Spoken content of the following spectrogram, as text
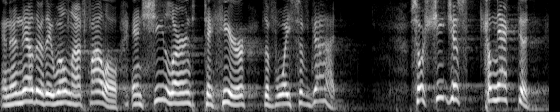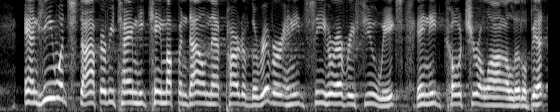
and another they will not follow. And she learned to hear the voice of God. So she just connected. And he would stop every time he came up and down that part of the river, and he'd see her every few weeks, and he'd coach her along a little bit.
